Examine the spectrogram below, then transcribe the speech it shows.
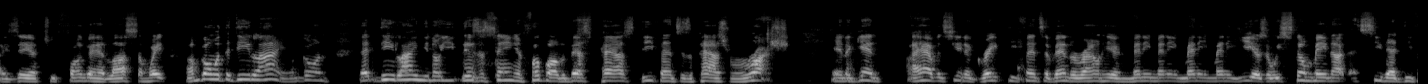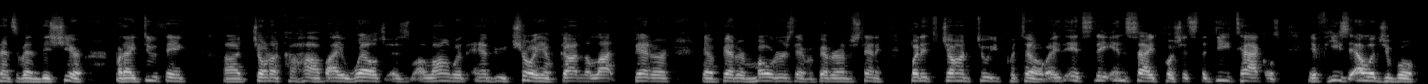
Isaiah Tufunga had lost some weight. I'm going with the D line. I'm going that D line. You know, you, there's a saying in football: the best pass defense is a pass rush. And again, I haven't seen a great defensive end around here in many, many, many, many years, and we still may not see that defensive end this year. But I do think uh, Jonah Kahahawai Welch, as, along with Andrew Choi, have gotten a lot better. They have better motors. They have a better understanding. But it's John Tui Patel. It, it's the inside push. It's the D tackles. If he's eligible,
